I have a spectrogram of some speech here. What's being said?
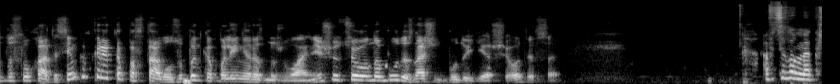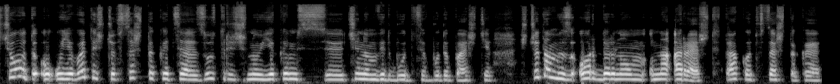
дослухатися. Їм конкретно поставив зупинка по лінії розмежування. Якщо цього не буде, значить буде гірше. От і все. А в цілому, якщо от уявити, що все ж таки ця зустріч ну якимсь е, чином відбудеться в Будапешті, що там з ордером на арешт? Так, от все ж таки,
